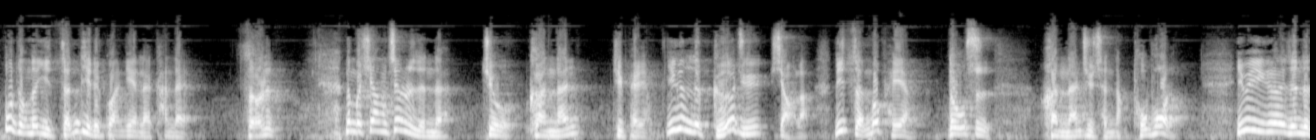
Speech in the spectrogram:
不懂得以整体的观念来看待责任。那么像这样的人呢，就很难去培养。一个人的格局小了，你怎么培养都是很难去成长突破的。因为一个人的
